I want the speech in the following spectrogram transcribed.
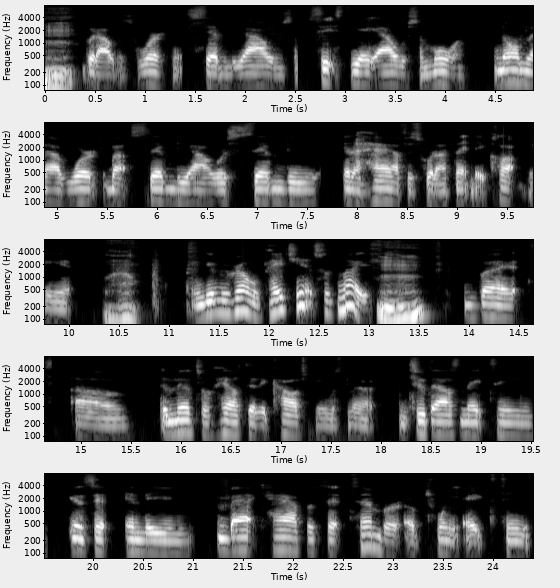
Mm. But I was working 70 hours, 68 hours or more. Normally I've worked about 70 hours, 70 and a half is what I think they clocked me at. Wow. And get me wrong, paychecks was nice. Mm-hmm. But um, the mental health that it cost me was not. In 2018, in, set, in the back half of September of 2018,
